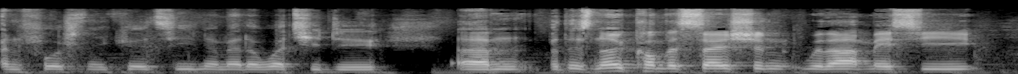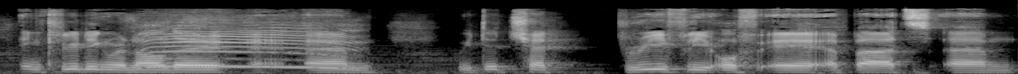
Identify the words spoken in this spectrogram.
unfortunately, Curti, no matter what you do. Um, but there's no conversation without Messi, including Ronaldo. Uh, um, we did chat briefly off air about um,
